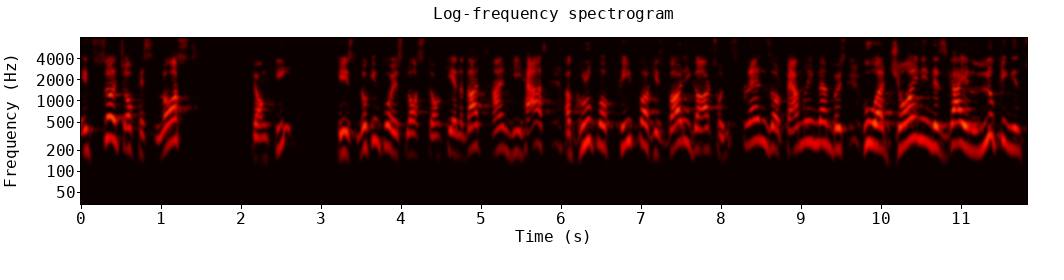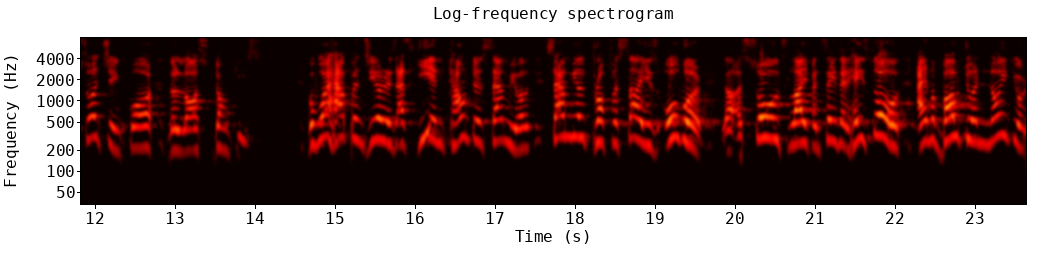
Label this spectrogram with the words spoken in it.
in search of his lost donkey. He is looking for his lost donkey, and at that time, he has a group of people, his bodyguards or his friends or family members, who are joining this guy in looking and searching for the lost donkeys. But what happens here is as he encounters Samuel, Samuel prophesies over uh, Saul's life and says that, Hey, Saul, I am about to anoint you.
